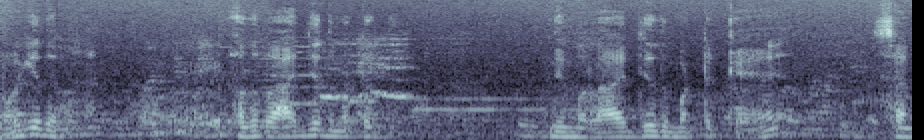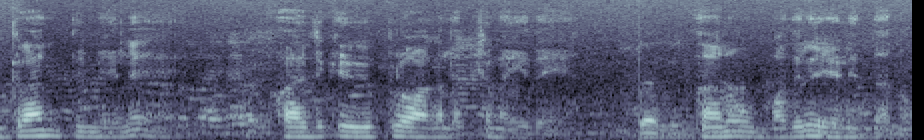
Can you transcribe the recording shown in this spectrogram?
ಹೋಗಿದ್ದಾರಲ್ಲ? ಅದು ರಾಜ್ಯದ ಮಟ್ಟದ್ದು. ನಿಮ್ಮ ರಾಜ್ಯದ ಮಟ್ಟಕ್ಕೆ ಸಂಕ್ರಾಂತಿ ಮೇಲೆ ರಾಜಕೀಯ ವಿಪ್ಲವ ಆಗೋ ಲಕ್ಷಣ ಇದೆ. ನಾನು ಮೊದಲೇ ಹೇಳಿದ್ದಾನು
